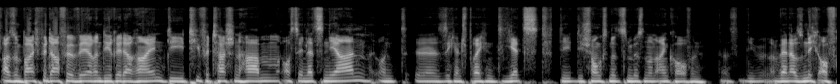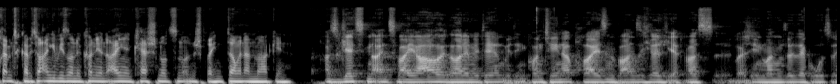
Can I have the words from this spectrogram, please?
Also ein Beispiel dafür wären die Reedereien, die tiefe Taschen haben aus den letzten Jahren und äh, sich entsprechend jetzt die, die Chance nutzen müssen und einkaufen. Das, die werden also nicht auf Fremdkapital angewiesen, sondern können ihren eigenen Cash nutzen und entsprechend damit an den Markt gehen. Also die letzten ein, zwei Jahre, gerade mit, der, mit den Containerpreisen, waren sicherlich etwas, äh, bei denen man sehr, sehr große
